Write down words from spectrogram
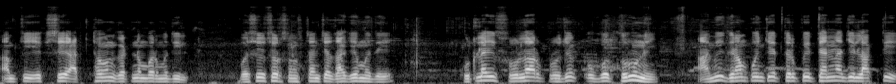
आमची एकशे अठ्ठावन्न गट नंबरमधील बसवेश्वर संस्थांच्या जागेमध्ये कुठलाही सोलार प्रोजेक्ट उभं करू नये. आम्ही ग्रामपंचायततर्फे त्यांना जे लागते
